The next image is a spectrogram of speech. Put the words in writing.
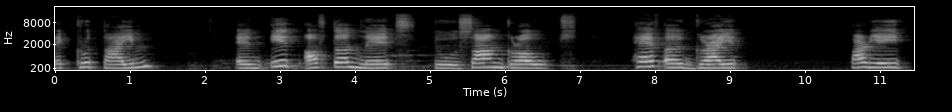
recruit time and it often leads to some groups have a great variety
